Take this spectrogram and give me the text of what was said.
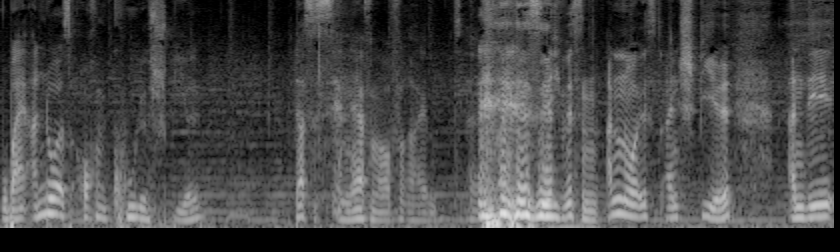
Wobei Andor ist auch ein cooles Spiel. Das ist sehr nervenaufreibend. Äh, es nicht wissen, Annor ist ein Spiel, an dem,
